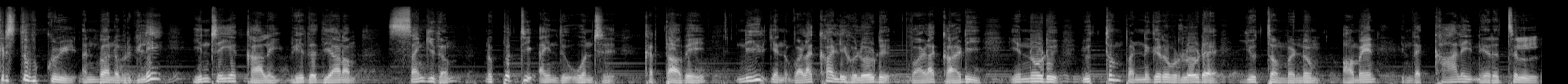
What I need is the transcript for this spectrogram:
கிறிஸ்துவுக்குள் அன்பானவர்களே இன்றைய காலை வேத தியானம். சங்கீதம் முப்பத்தி ஐந்து ஒன்று. கர்த்தாவே நீர் என் வழக்காளிகளோடு வழக்காடி என்னோடு யுத்தம் பண்ணுகிறவர்களோட யுத்தம் பண்ணும். ஆமேன். இந்த காலை நேரத்தில்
